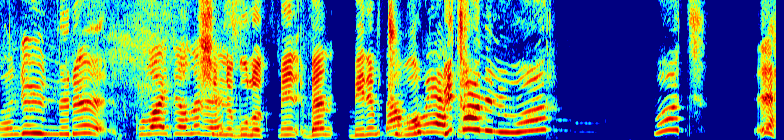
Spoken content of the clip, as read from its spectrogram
Bence yünleri kolayca alırız. Şimdi bulut ben, ben benim Ben çubuğum bir tane mi var? What? Eh.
